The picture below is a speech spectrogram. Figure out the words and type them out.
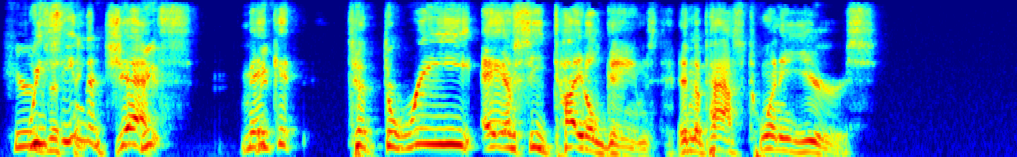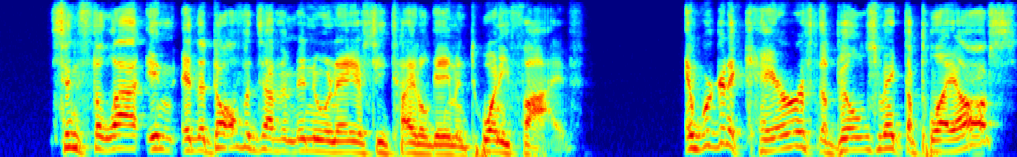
Here's We've the seen thing. the Jets we, make it to three AFC title games in the past 20 years. Since the in and the Dolphins haven't been to an AFC title game in 25. And we're going to care if the Bills make the playoffs?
